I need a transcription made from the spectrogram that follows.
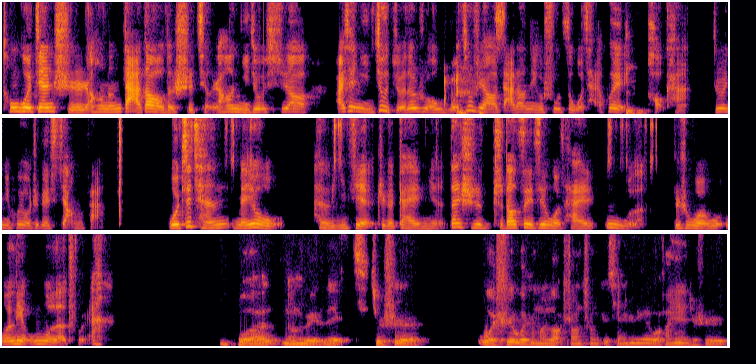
通过坚持然后能达到的事情，然后你就需要，而且你就觉得说我就是要达到那个数字，我才会好看，就是你会有这个想法。我之前没有很理解这个概念，但是直到最近我才悟了，就是我我我领悟了，突然。我能 relate，就是我是为什么老上秤？之前是因为我发现，就是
